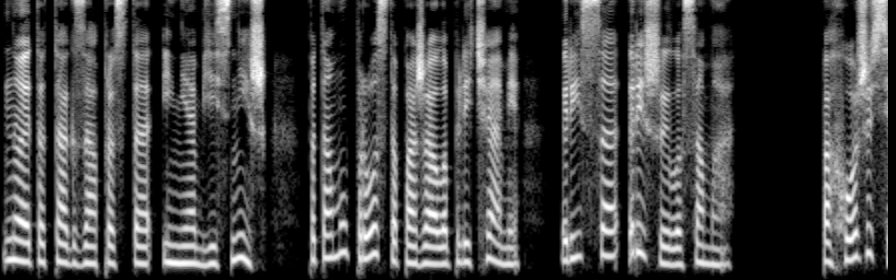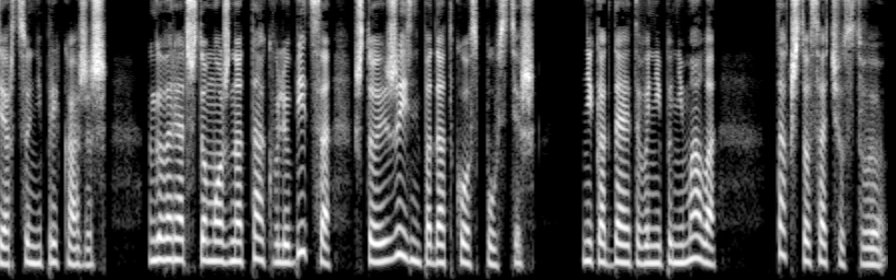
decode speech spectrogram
Но это так запросто и не объяснишь, потому просто пожала плечами — Риса решила сама. Похоже, сердцу не прикажешь. Говорят, что можно так влюбиться, что и жизнь под откос пустишь. Никогда этого не понимала, Так что сочувствую,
